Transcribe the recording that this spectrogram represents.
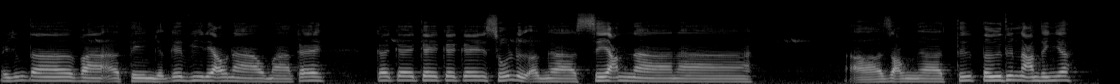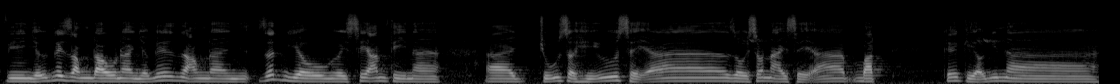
Thì chúng ta và tìm những cái video nào mà cái cái cái cái cái cái số lượng à, xem à, là là ở dòng à, thứ tư thứ năm thôi nhá. Vì những cái dòng đầu này những cái dòng này rất nhiều người xem thì là à, chủ sở hữu sẽ rồi sau này sẽ bật. Cái kiểu như là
